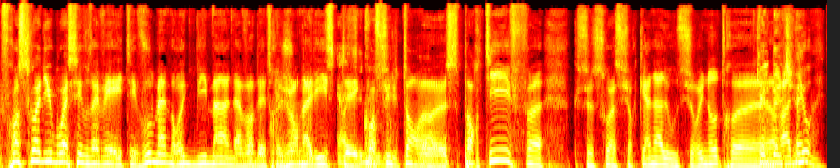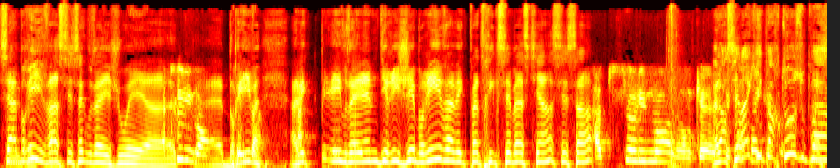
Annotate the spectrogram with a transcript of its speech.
François Duboisset, vous avez été vous-même rugbyman avant d'être journaliste Ah, et consultant euh, sportif, euh, que ce soit sur Canal ou sur une autre euh, radio. C'est à Brive, hein, c'est ça que vous avez joué euh, Absolument. euh, Brive. Avec, et vous avez même dirigé Brive avec Patrick Sébastien, c'est ça? Absolument. Donc, euh, Alors c'est vrai que- partent tous ou pas?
